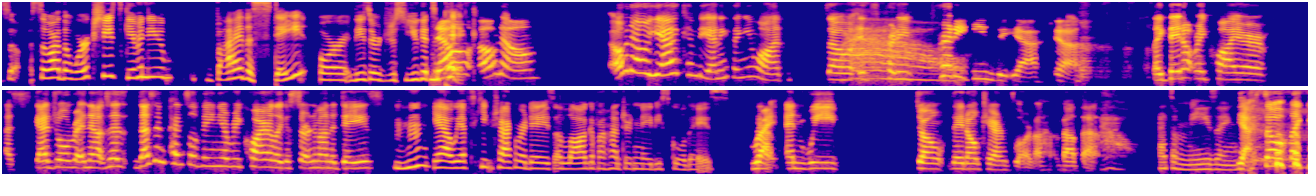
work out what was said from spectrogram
so, so are the worksheets given to you by the state, or these are just you get to no, pick? Oh no, oh no, yeah, it can be anything you want. So wow. it's pretty pretty easy. Yeah, yeah. Like they don't require a schedule written out. Does, doesn't Pennsylvania require like a certain amount of days? Mm-hmm. Yeah, we have to keep track of our days, a log of 180 school days. Right. Yeah. And we don't, they don't care in Florida about that. Wow. That's amazing. Yeah. So, like,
